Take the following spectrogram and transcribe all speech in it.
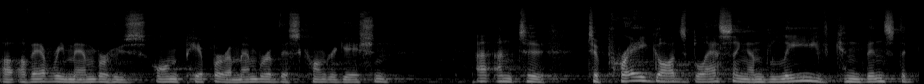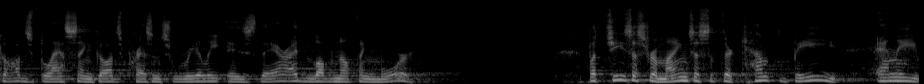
uh, of every member who's on paper a member of this congregation and to, to pray God's blessing and leave convinced that God's blessing, God's presence really is there. I'd love nothing more. But Jesus reminds us that there can't be any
